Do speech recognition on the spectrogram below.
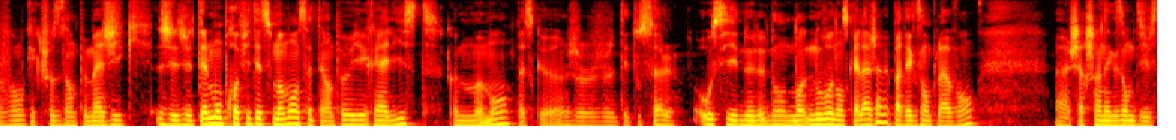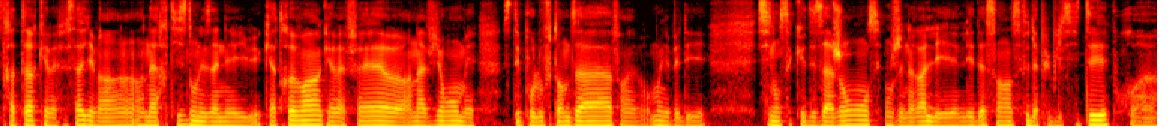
vraiment quelque chose d'un peu magique. J'ai tellement profité de ce moment, c'était un peu irréaliste comme moment, parce que j'étais tout seul. Aussi, nouveau dans ce cas-là, j'avais pas d'exemple avant. Euh, chercher un exemple d'illustrateur qui avait fait ça. Il y avait un, artiste dans les années 80 qui avait fait euh, un avion, mais c'était pour Lufthansa. Enfin, vraiment, il y avait des. Sinon, c'est que des agences. En général, les, les dessins, c'est de la publicité pour, euh,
